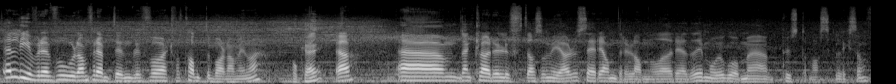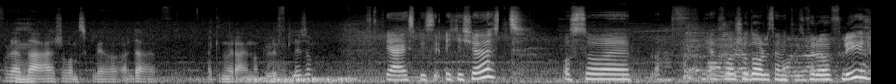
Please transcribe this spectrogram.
Jeg er livredd for hvordan fremtiden blir for hvert fall tantebarna mine. Ok. Ja. Ehm, den klare lufta som vi har, du ser i andre land allerede. De må jo gå med pustemaske, liksom. For det, Mm. det er så vanskelig. å- Det er, ikke noe rein nok luft, liksom. Jeg spiser ikke kjøtt. Og så eh, Jeg får så dårlig samvittighet for å fly,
